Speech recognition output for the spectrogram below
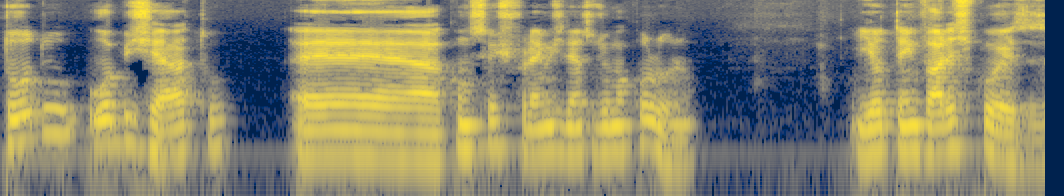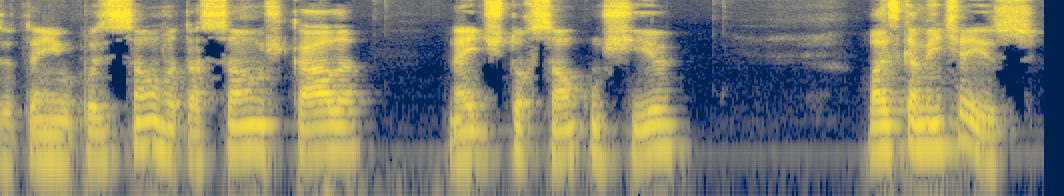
todo o objeto é, com seus frames dentro de uma coluna. E eu tenho várias coisas. Eu tenho posição, rotação, escala né, e distorção com shear. Basicamente é isso.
